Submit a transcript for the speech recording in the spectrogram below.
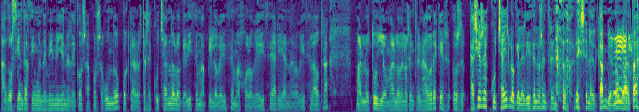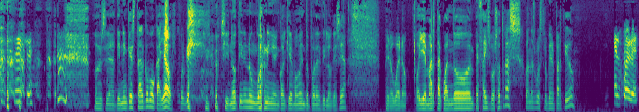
a 250.000 millones de cosas por segundo, pues claro, estás escuchando lo que dice Mapi, lo que dice Majo, lo que dice Ariana, lo que dice la otra, más lo tuyo, más lo de los entrenadores, que casi os escucháis lo que les dicen los entrenadores en el cambio, ¿no, Marta? o sea, tienen que estar como callados, porque si no tienen un warning en cualquier momento por decir lo que sea. Pero bueno, oye Marta, ¿cuándo empezáis vosotras? ¿Cuándo es vuestro primer partido? El jueves.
